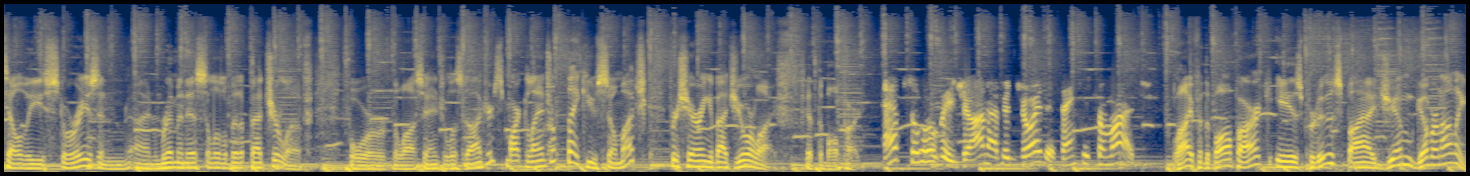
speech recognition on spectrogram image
tell these stories and, and reminisce a little bit about your love for the Los Angeles Dodgers. Mark Langill, thank you so much for sharing about your life at the ballpark. Absolutely, John. I've enjoyed it. Thank you so much. Life at the Ballpark is produced by Jim Governale.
